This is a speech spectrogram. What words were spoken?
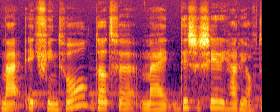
Maar ik vind wel dat we mij deze serie haar jocht.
